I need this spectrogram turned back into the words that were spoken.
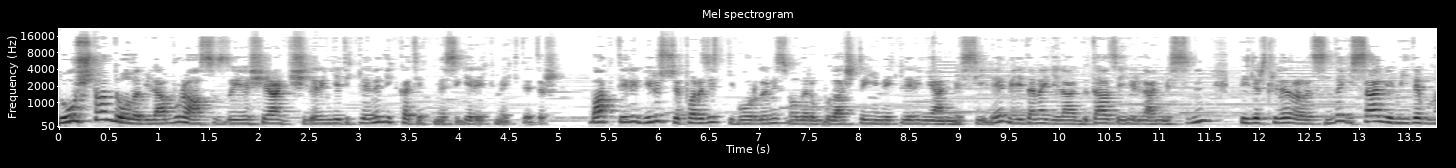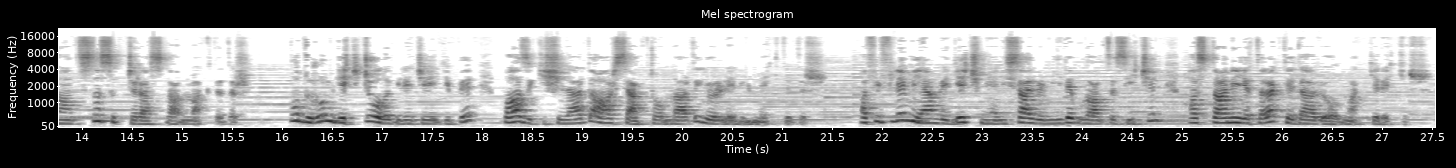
Doğuştan da olabilen bu rahatsızlığı yaşayan kişilerin yediklerine dikkat etmesi gerekmektedir. Bakteri, virüs ve parazit gibi organizmaların bulaştığı yemeklerin yenmesiyle meydana gelen gıda zehirlenmesinin belirtiler arasında ishal ve mide bulantısına sıkça rastlanmaktadır. Bu durum geçici olabileceği gibi bazı kişilerde ağır semptomlarda görülebilmektedir. Hafiflemeyen ve geçmeyen ishal ve mide bulantısı için hastaneye yatarak tedavi olmak gerekir.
